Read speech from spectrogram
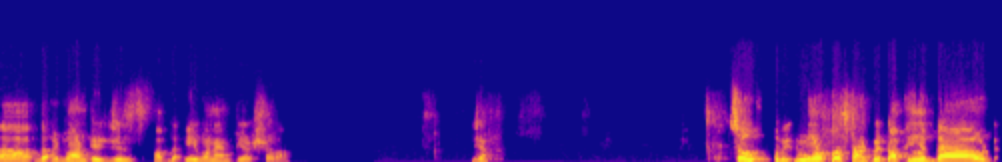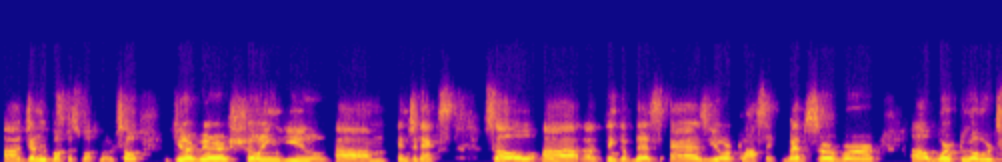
uh, the advantages of the A1 Ampere show up. Jeff? So we, we, want to first start with talking about uh, general purpose workloads. So here we're showing you um, Nginx. So uh, uh, think of this as your classic web server uh, workloads.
